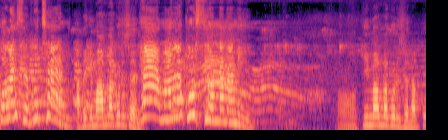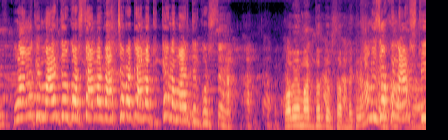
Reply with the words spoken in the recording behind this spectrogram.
পলাইছে বুঝছেন? আপনি কি মামলা করেছেন? হ্যাঁ মামলা করছি ওর নামে আমি। কি মামলা করেছেন আপনি? ও আমাকে মারধর করছে আমার বাচ্চা বাচ্চা আমাকে কেন মারধর করছে? কবে মারধর করছে আপনাকে? আমি যখন আসছি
